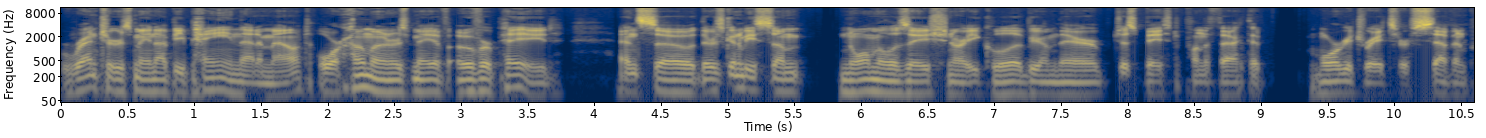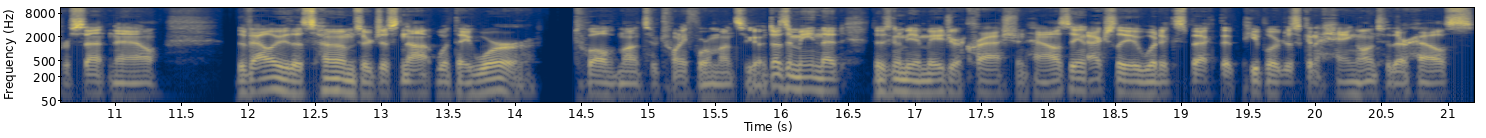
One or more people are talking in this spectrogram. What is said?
renters may not be paying that amount, or homeowners may have overpaid. And so there's going to be some normalization or equilibrium there just based upon the fact that mortgage rates are 7% now. The value of those homes are just not what they were 12 months or 24 months ago. It doesn't mean that there's going to be a major crash in housing. Actually, I would expect that people are just going to hang on to their house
